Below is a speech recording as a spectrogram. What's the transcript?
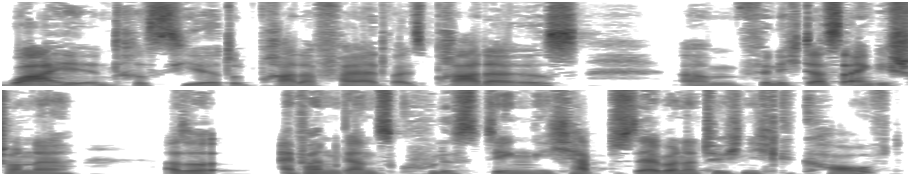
Why interessiert und Prada feiert, weil es Prada ist, ähm, finde ich das eigentlich schon eine, also einfach ein ganz cooles Ding. Ich habe es selber natürlich nicht gekauft.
